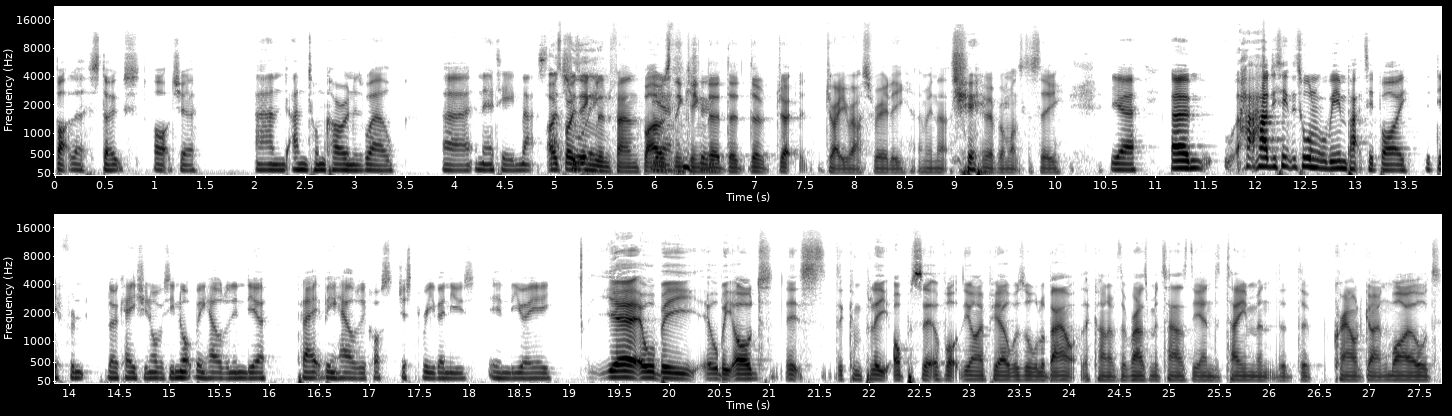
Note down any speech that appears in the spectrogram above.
Buttler, Stokes, Archer, and and Tom Curran as well uh, in their team. That's, I suppose surely- England fans, but I was thinking the the the Dre, Dre Russ really. I mean, that's who everyone wants to see. Yeah. Um, h- how do you think the tournament will be impacted by the different location? Obviously, not being held in India, play it being held across just three venues in the UAE. Yeah, it will be it will be odd. It's the complete opposite of what the IPL was all about. The kind of the razzmatazz, the entertainment, the the crowd going wild,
